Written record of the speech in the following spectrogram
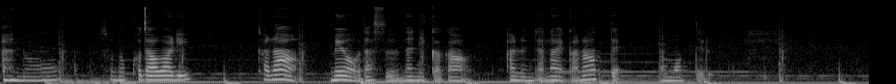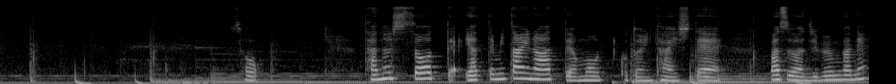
あのそのこだわりから芽を出す何かがあるんじゃないかなって思ってる。そう。楽しそうってやってみたいなって思うことに対してまずは自分がね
